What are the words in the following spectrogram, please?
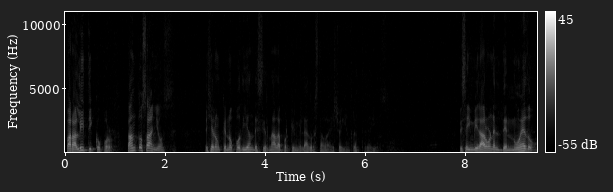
paralítico por tantos años, dijeron que no podían decir nada porque el milagro estaba hecho ahí enfrente de ellos. Dice, y miraron el denuedo.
